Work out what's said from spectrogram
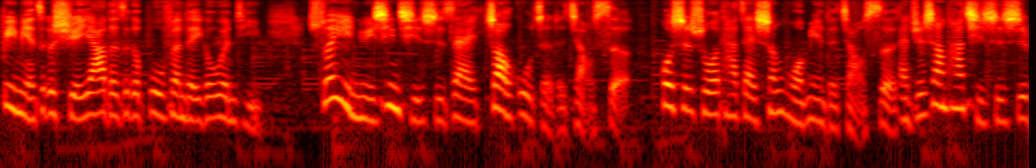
避免这个血压的这个部分的一个问题。所以女性其实，在照顾者的角色，或是说她在生活面的角色，感觉上她其实是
